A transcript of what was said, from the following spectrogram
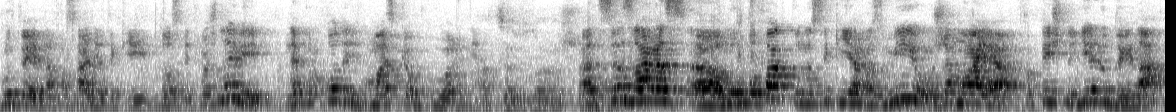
бути на посаді такий досить важливий, не проходить громадське обговорення? А це зараз що? Це зараз, е, ну по факту, наскільки я розумію, вже має фактично є людина,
